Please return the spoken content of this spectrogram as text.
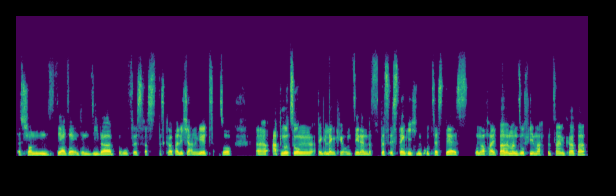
es schon ein sehr, sehr intensiver Beruf ist, was das Körperliche angeht. Also äh, Abnutzung der Gelenke und Sehnen, das, das ist, denke ich, ein Prozess, der ist unaufhaltbar, wenn man so viel macht mit seinem Körper.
